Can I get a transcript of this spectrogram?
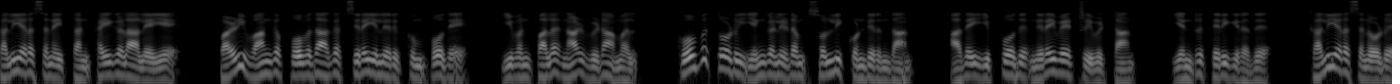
கலியரசனை தன் கைகளாலேயே பழி வாங்கப் போவதாக சிறையில் இருக்கும் போதே இவன் பல நாள் விடாமல் கோபத்தோடு எங்களிடம் சொல்லிக் கொண்டிருந்தான். அதை இப்போது நிறைவேற்றி விட்டான் என்று தெரிகிறது. கலியரசனோடு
